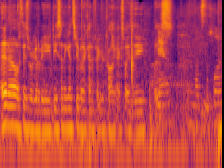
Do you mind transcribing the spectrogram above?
I didn't know if these were going to be decent against you, but I kind of figured calling XYZ was. Yeah, that's the plus.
